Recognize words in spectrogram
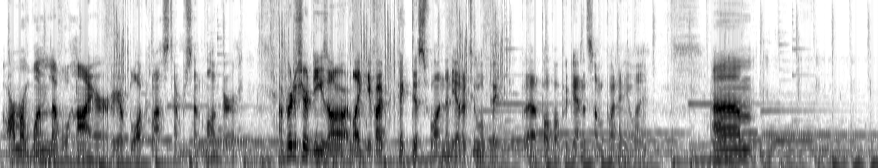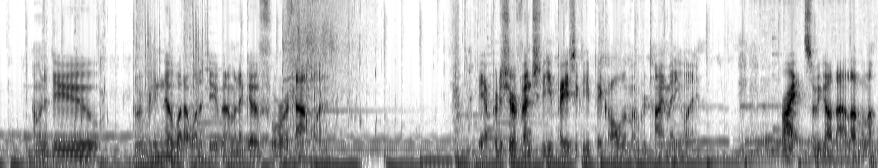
armor one level higher, or your block lasts 10% longer. I'm pretty sure these are, like, if I pick this one, then the other two will pick uh, pop up again at some point anyway. Um, I'm gonna do... I don't really know what I want to do, but I'm gonna go for that one. Yeah, I'm pretty sure eventually you basically pick all of them over time anyway. Right, so we got that level up.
